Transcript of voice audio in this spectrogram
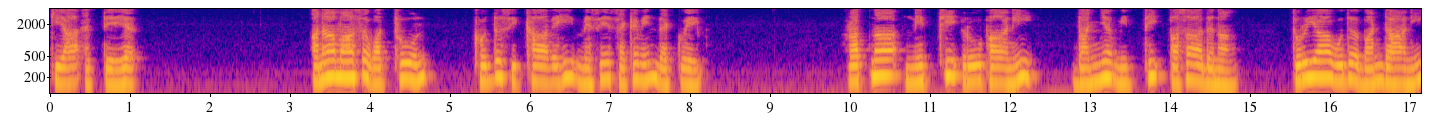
කියා ඇත්තේය. අනාමාස වත්තුන් කුද්ද සික්ඛාවෙහි මෙසේ සැකවින් දැක්වේ. රත්නා නිත්ති රූපානි දඤ්ඤ මිත්ති පසාදනං තුරියා උද බණ්ඩානි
